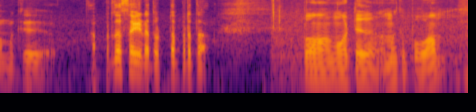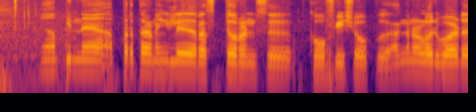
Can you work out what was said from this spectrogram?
നമുക്ക് അപ്പുറത്തെ സൈഡാണ് തൊട്ടപ്പുറത്താണ് അപ്പോൾ അങ്ങോട്ട് നമുക്ക് പോവാം. പിന്നെ അപ്പുറത്താണെങ്കിൽ റെസ്റ്റോറന്റ്സ് കോഫി ഷോപ്പ് അങ്ങനെയുള്ള ഒരുപാട്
